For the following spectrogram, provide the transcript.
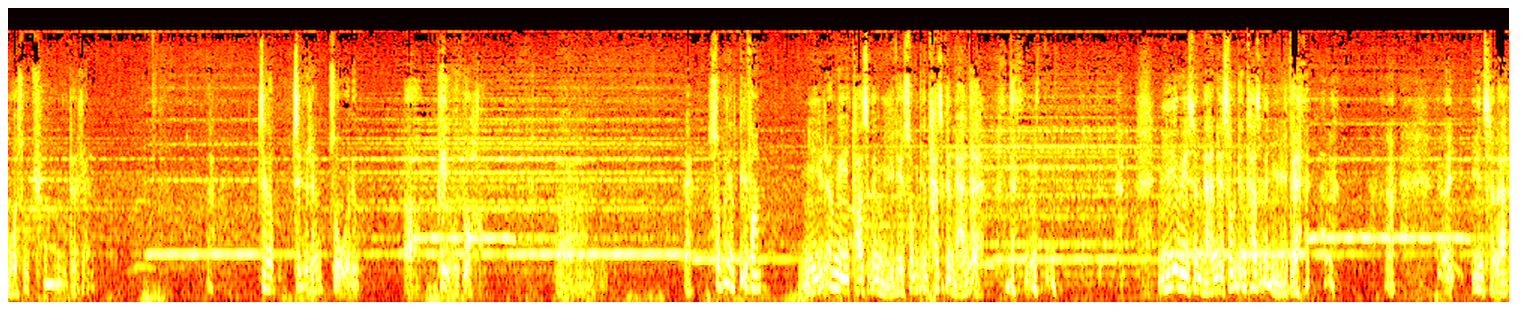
我所倾慕的人，这个这个人做我的啊配偶多好，呃，哎，说不定对方你认为他是个女的，说不定他是个男的，你以为是男的，说不定他是个女的，呃，因此呢。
